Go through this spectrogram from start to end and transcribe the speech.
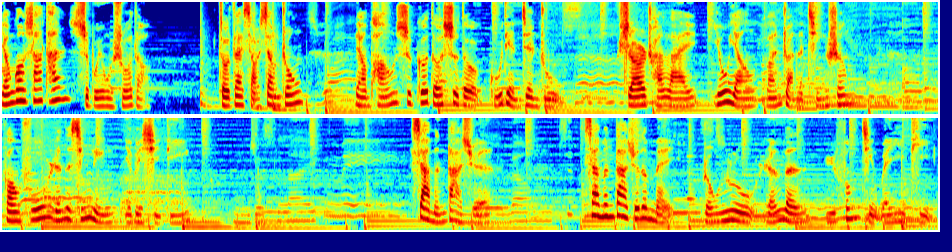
阳光沙滩是不用说的，走在小巷中。两旁是哥德式的古典建筑，时而传来悠扬婉转的琴声，仿佛人的心灵也被洗涤。厦门大学，厦门大学的美融入人文与风景为一体。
